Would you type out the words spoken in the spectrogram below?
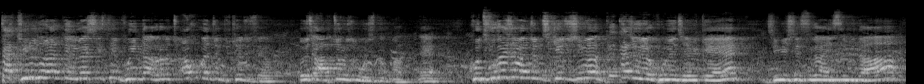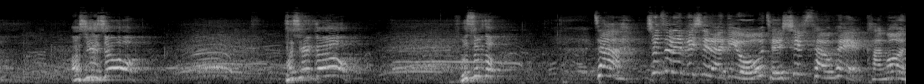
딱 뒤로 돌았는데 음악 시스템 보인다 그러면 조금만 좀 비켜주세요. 요즘 앞쪽으로 좀 오시던가. 예, 그 두 가지만 좀 지켜주시면 끝까지 우리가 공연 재밌게 즐기실 수가 있습니다. 아시겠죠? 다시 할까요? 좋습니다. 자, MBC 라디오 제14회 강원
